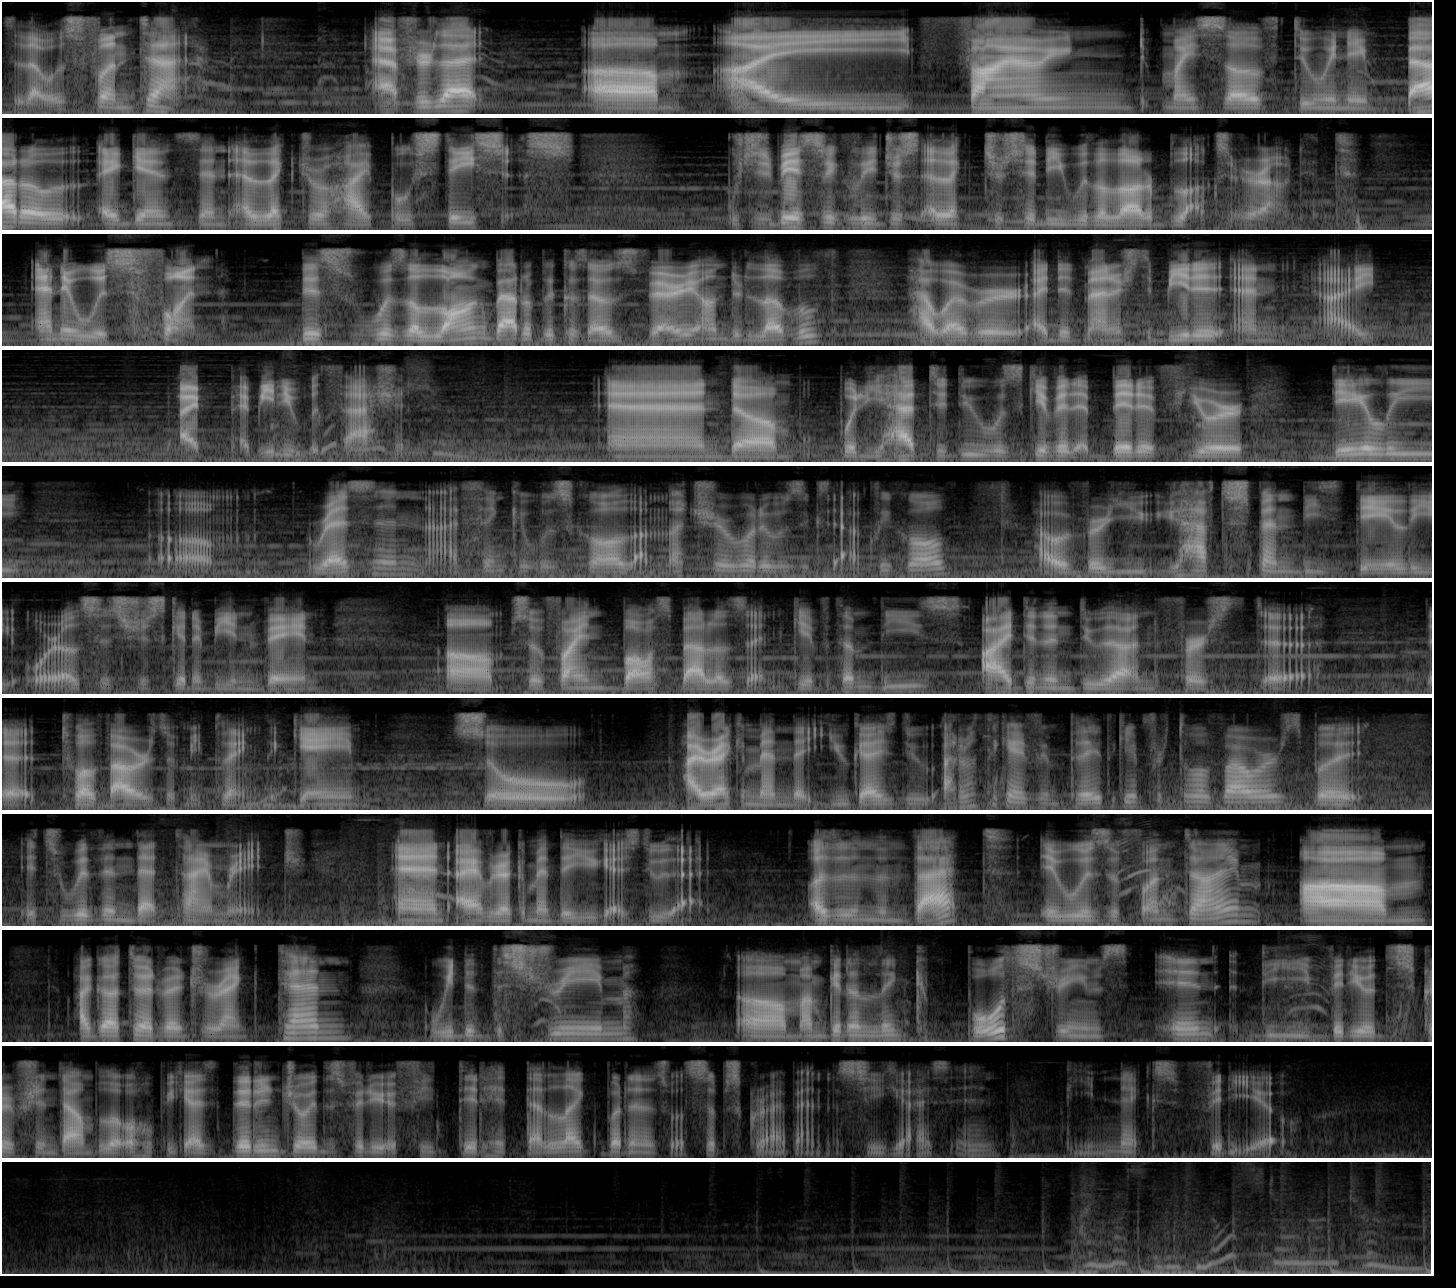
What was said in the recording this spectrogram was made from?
So that was fun time. After that, um, I find myself doing a battle against an Electro Hypostasis, which is basically just electricity with a lot of blocks around it. And it was fun. This was a long battle because I was very under leveled. However, I did manage to beat it and I I, I beat it with fashion. And um, what you had to do was give it a bit of your daily um, resin, I think it was called. I'm not sure what it was exactly called. However, you, you have to spend these daily or else it's just going to be in vain. Um, so find boss battles and give them these. I didn't do that in the first uh, the 12 hours of me playing the game. So I recommend that you guys do. I don't think I even played the game for 12 hours, but it's within that time range and I recommend that you guys do that. Other than that, it was a fun time. Um, I got to adventure rank 10. We did the stream. Um, I'm gonna link both streams in the video description down below. I hope you guys did enjoy this video. If you did, hit that like button as well, subscribe, and I'll see you guys in the next video. I must leave no stone unturned.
